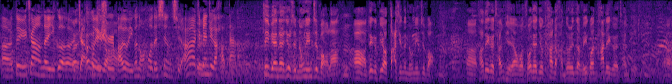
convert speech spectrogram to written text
呃对于这样的一个展会是保有一个浓厚的兴趣啊。这边这个好大，这边呢就是农林之宝了，嗯啊，这个比较大型的农林之宝，嗯，啊，它这个产品啊，我昨天就看到很多人在围观它这个产品，嗯啊，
